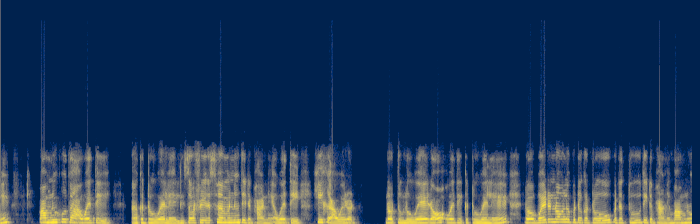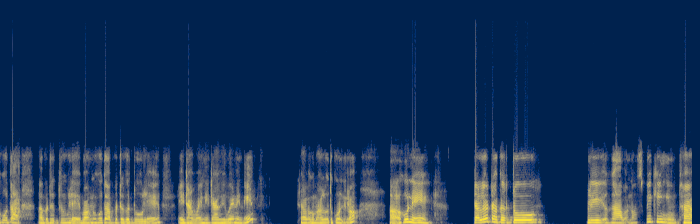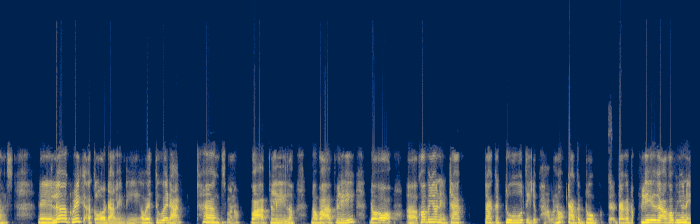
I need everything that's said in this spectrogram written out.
ပမနုခုတာအဝဲတိအကတိုးဝဲလေလီဆိုထရီအဆမနုတိတဖာနေအဝဲတိခိခါဝဲတော့ တော့တူလိုဝဲတော့အဝဲတိကတိုးဝဲလေတော့ဘွဲတနော်လပတကတိုးပတတူးတိတဖာနေပမနုခုတာပတတူးလေပမနုခုတာပတကတိုးလေအဲဒါဝဲနေဒါဝဲနေနေအဲ့လိုကမလို့တကုနေနော်အခုနေတလတကတို play အကားပါနော် speaking in tongues နေလ Greek အကလော်ဒါလည်းနေအဝဲသူဝဲတာ tongues ပေါ့နော်ဘာအ play လောနော်ဘာအ play တော့အခေါ်ပညောနေတာ တာကတိုးတည်တဖာပေါ့နော်တာကတိုးတာကတိုး play ကခေါ်ပညောနေ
